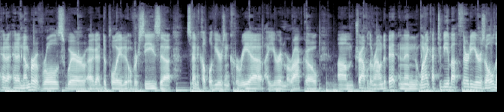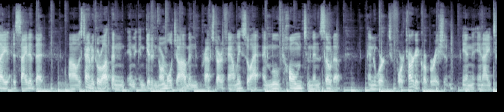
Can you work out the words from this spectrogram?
Had a, had a number of roles where I got deployed overseas. Uh, spent a couple of years in Korea, a year in Morocco, um, traveled around a bit, and then when I got to be about 30 years old, I decided that uh, it was time to grow up and, and, and, get a normal job and perhaps start a family. So I, I, moved home to Minnesota and worked for Target Corporation in, in IT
